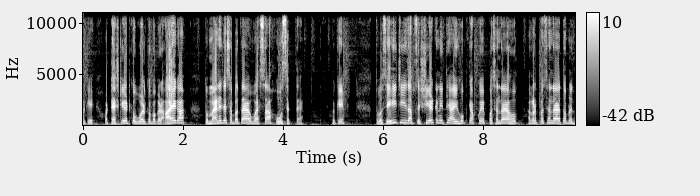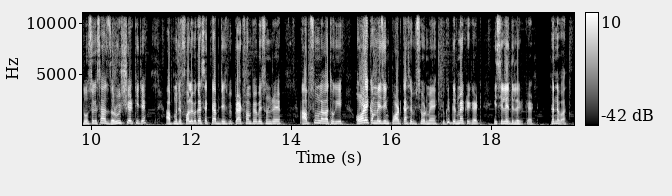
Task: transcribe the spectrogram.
ओके और टेस्ट क्रिकेट का वर्ल्ड कप अगर आएगा तो मैंने जैसा बताया वैसा हो सकता है। ओके तो बस यही चीज़ आपसे शेयर करनी थी। आई होप कि आपको ये पसंद आया हो। अगर पसंद आया तो अपने दोस्तों के साथ ज़रूर शेयर कीजिए। आप मुझे फॉलो भी कर सकते हैं। आप जिस भी प्लेटफॉर्म पर भी सुन रहे हैं सुन मुलाकात होगी और एक अमेजिंग पॉडकास्ट एपिसोड में, क्योंकि दिल में क्रिकेट इसीलिए दिल क्रिकेट धन्यवाद।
